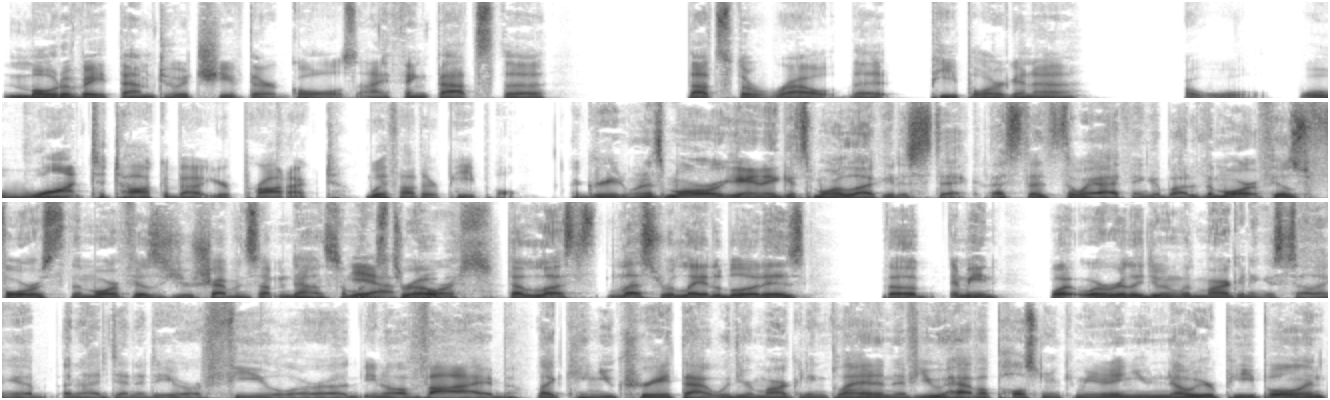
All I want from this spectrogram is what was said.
motivate them to achieve their goals and i think that's the that's the route that people are going to uh, will, will want to talk about your product with other people Agreed. When it's more organic, it's more likely to stick. That's that's the way I think about it. The more it feels forced, the more it feels like you're shoving something down someone's Yeah, throat. The less less relatable it is. The I mean, what we're really doing with marketing is selling a, an identity or a feel or a you know a vibe. Like, can you create that with your marketing plan? And if you have a pulse in your community and you know your people, and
